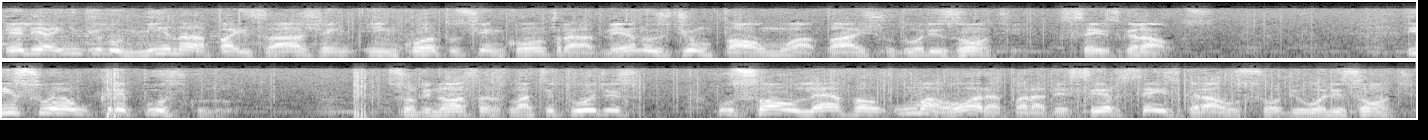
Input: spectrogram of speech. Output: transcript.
ele ainda ilumina a paisagem enquanto se encontra a menos de um palmo abaixo do horizonte, 6 graus. Isso é o crepúsculo. Sob nossas latitudes, o sol leva uma hora para descer 6 graus sob o horizonte.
